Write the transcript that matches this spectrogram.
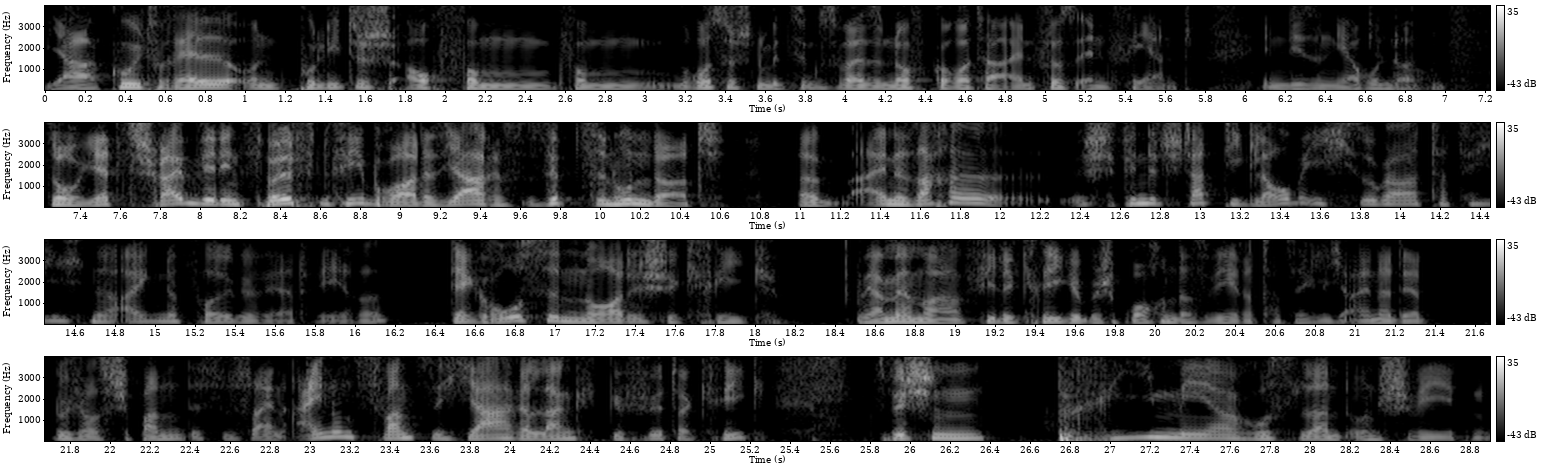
ja kulturell und politisch auch vom, vom russischen bzw. Novgoroder Einfluss entfernt in diesen Jahrhunderten. Genau. So, jetzt schreiben wir den 12. Februar des Jahres 1700. Äh, eine Sache findet statt, die, glaube ich, sogar tatsächlich eine eigene Folge wert wäre. Der große nordische Krieg. Wir haben ja mal viele Kriege besprochen, das wäre tatsächlich einer, der durchaus spannend ist. Es ist ein 21 Jahre lang geführter Krieg zwischen primär Russland und Schweden.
